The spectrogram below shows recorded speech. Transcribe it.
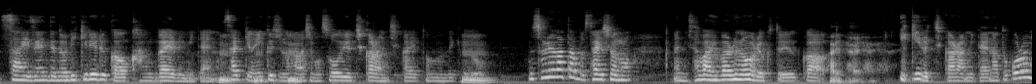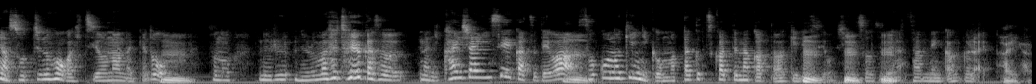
最善で乗り切れるかを考えるみたいな、うんさっきの育児の話もそういう力に近いと思うんだけど、うん。それが多分最初の何サバイバル能力というか、はいはいはい。生きる力みたいなところにはそっちの方が必要なんだけど、うん。そのぬる ぬるま湯というかそう何会社員生活では、うんそこの筋肉を全く使ってなかったわけですよ、うん新卒でうん3年間くらい。はいはいはい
